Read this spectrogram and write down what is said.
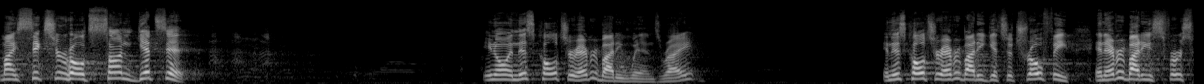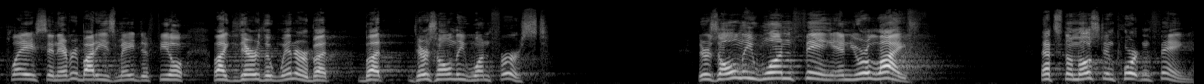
My six year old son gets it. You know, in this culture, everybody wins, right? In this culture, everybody gets a trophy and everybody's first place and everybody's made to feel like they're the winner, but, but there's only one first. There's only one thing in your life that's the most important thing.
